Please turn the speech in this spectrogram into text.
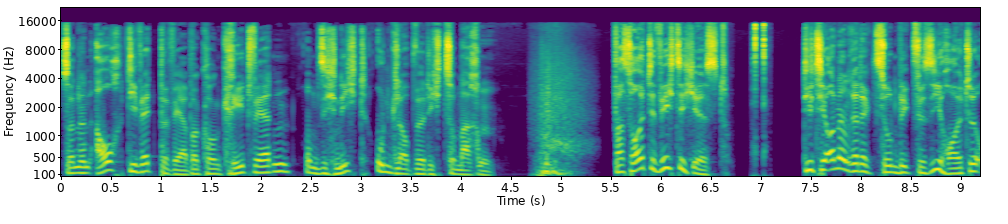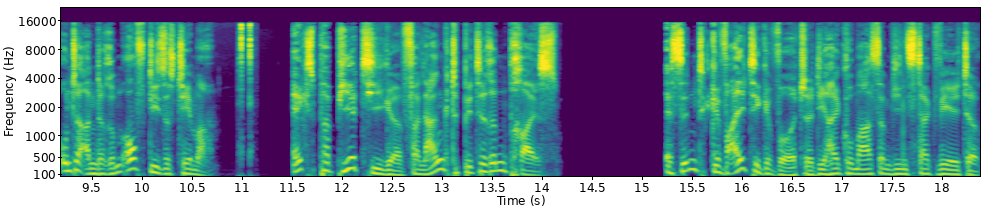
sondern auch die Wettbewerber konkret werden, um sich nicht unglaubwürdig zu machen. Was heute wichtig ist, die T-Online-Redaktion blickt für Sie heute unter anderem auf dieses Thema. Ex-Papiertiger verlangt bitteren Preis. Es sind gewaltige Worte, die Heiko Maas am Dienstag wählte.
